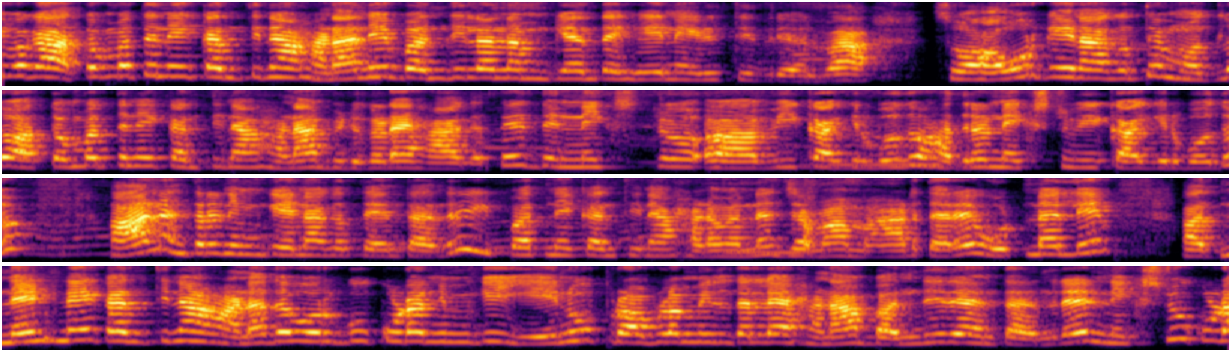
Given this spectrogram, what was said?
ಇವಾಗ ಹತ್ತೊಂಬತ್ತನೇ ಕಂತಿನ ಹಣನೇ ಬಂದಿಲ್ಲ ನಮ್ಗೆ ಅಂತ ಏನ್ ಹೇಳ್ತಿದ್ರಿ ಅಲ್ವಾ? ಸೊ ಅವ್ರಿಗೆ ಏನಾಗುತ್ತೆ? ಮೊದಲು ಹತ್ತೊಂಬತ್ತನೇ ಕಂತಿನ ಹಣ ಬಿಡುಗಡೆ ಆಗುತ್ತೆ. ದೆನ್ ನೆಕ್ಸ್ಟ್ ವೀಕ್ ಆಗಿರ್ಬೋದು, ಅದರ ನೆಕ್ಸ್ಟ್ ವೀಕ್ ಆಗಿರ್ಬೋದು. ಆ ನಂತರ ನಿಮ್ಗೆ ಏನಾಗುತ್ತೆ ಅಂತ ಅಂದ್ರೆ ಇಪ್ಪತ್ತನೇ ಕಂತಿನ ಹಣವನ್ನ ಜಮಾ ಮಾಡ್ತಾರೆ. ಒಟ್ಟಿನಲ್ಲಿ ಹದಿನೆಂಟನೇ ಕಂತಿನ ಹಣದವರೆಗೂ ಕೂಡ ನಿಮ್ಗೆ ಏನೂ ಪ್ರಾಬ್ಲಮ್ ಇಲ್ದಲೆ ಹಣ ಬಂದಿದೆ ಅಂತ ಅಂದ್ರೆ ನೆಕ್ಸ್ಟ್ ಕೂಡ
